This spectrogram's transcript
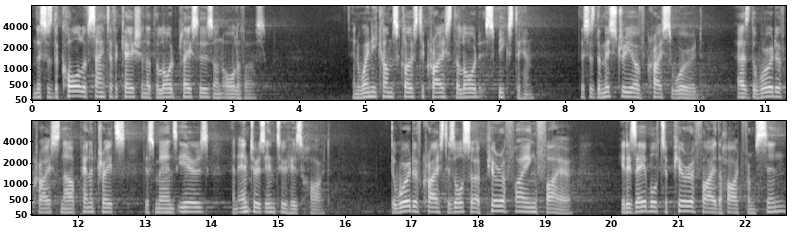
And this is the call of sanctification that the Lord places on all of us. And when he comes close to Christ, the Lord speaks to him. This is the mystery of Christ's word, as the word of Christ now penetrates this man's ears and enters into his heart. The word of Christ is also a purifying fire. It is able to purify the heart from sin,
